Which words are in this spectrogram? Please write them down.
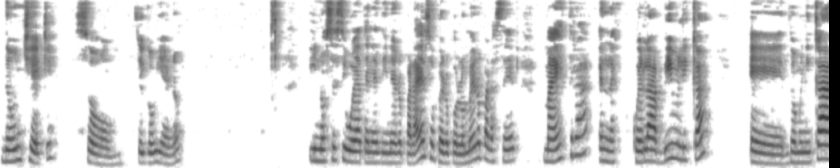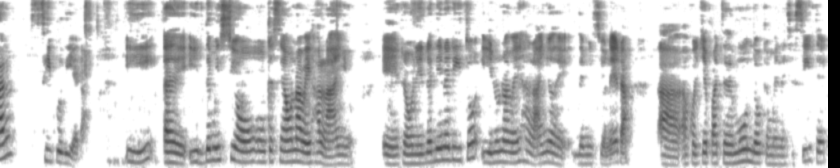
de un cheque del gobierno. Y no sé si voy a tener dinero para eso, pero por lo menos para ser maestra en la escuela bíblica eh, dominical si pudiera. Y eh, ir de misión aunque sea una vez al año. Eh, reunir el dinerito y ir una vez al año de, misionera a, cualquier parte del mundo que me necesite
